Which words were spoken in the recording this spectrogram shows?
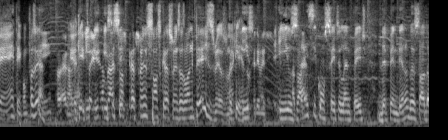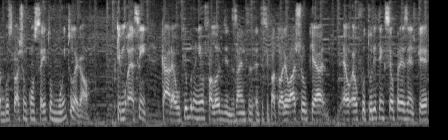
Tem, tem como fazer. Tem. É, é, isso, aí, isso são, as criações, são as criações das landing pages mesmo, né? Isso, e usar Até. esse conceito de landing page, dependendo do resultado da busca, eu acho um conceito muito legal. Porque, assim, cara, o que o Bruninho falou de design antecipatório, eu acho que é, é, é, o futuro e tem que ser o presente, porque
